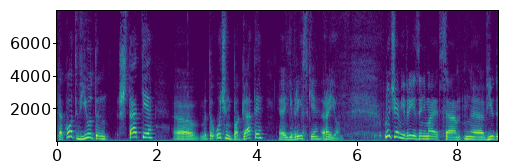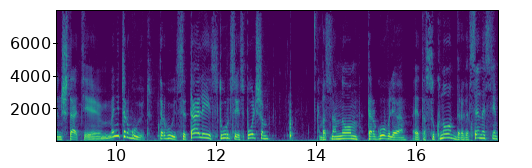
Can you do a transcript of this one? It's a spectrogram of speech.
Так вот, в Ютенштате э, это очень богатый э, еврейский район. Ну, чем евреи занимаются э, в Юденштате? Они торгуют. Торгуют с Италией, с Турцией, с Польшей. В основном торговля – это сукно, драгоценности.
